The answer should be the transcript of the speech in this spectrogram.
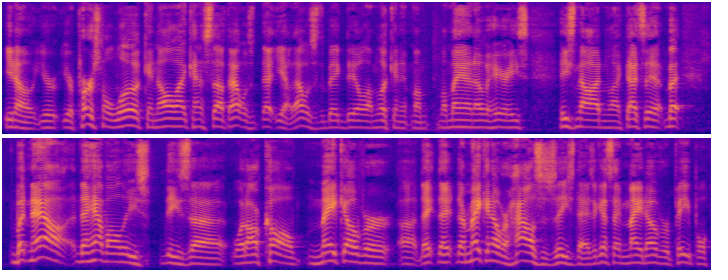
you know, your your personal look and all that kind of stuff. That was that. Yeah, that was the big deal. I'm looking at my, my man over here. He's he's nodding like that's it. But but now they have all these these uh, what I'll call makeover. Uh, they, they they're making over houses these days. I guess they made over people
